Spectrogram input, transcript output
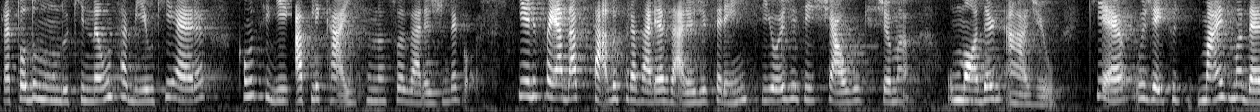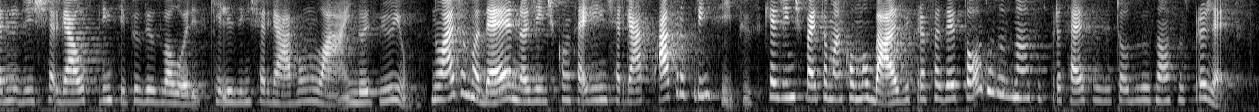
para todo mundo que não sabia o que era conseguir aplicar isso nas suas áreas de negócio. e ele foi adaptado para várias áreas diferentes e hoje existe algo que se chama o Modern Agile, que é o jeito mais moderno de enxergar os princípios e os valores que eles enxergavam lá em 2001. No Agile moderno, a gente consegue enxergar quatro princípios que a gente vai tomar como base para fazer todos os nossos processos e todos os nossos projetos.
